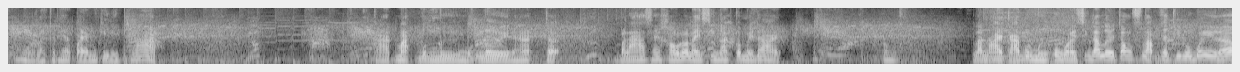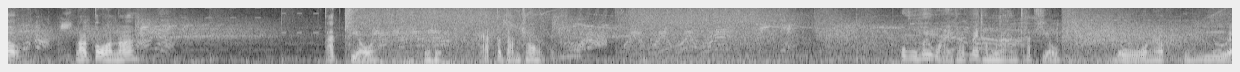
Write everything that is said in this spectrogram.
โอ้หไหลกระแทกไปเมื่อกี้นี้พลาด การ์ดหมัดบนมือหมดเลยนะฮะ จะบลาสให้เขาแล้วไรซิงรัดก็ไม่ได้ละลายการ์ดบนมือ โอ้ไรซิงรัดเลยต้องสลับยาจิโรเบ้แล้ว ลาก่อนนะการ์ดเขียว การ์ดประจำช่องโอ้โหไม่ไหวครับไม่ทำงานการ์ดเขียว โดนครับเฮือ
